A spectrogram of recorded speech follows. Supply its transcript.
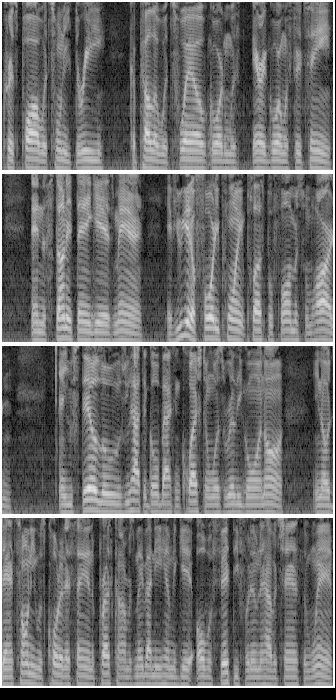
Chris Paul with 23, Capela with 12, Gordon with Eric Gordon with 15. And the stunning thing is, man, if you get a 40 point plus performance from Harden – and you still lose, you have to go back and question what's really going on. You know, D'Antoni was quoted as saying in the press conference, maybe I need him to get over 50 for them to have a chance to win.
